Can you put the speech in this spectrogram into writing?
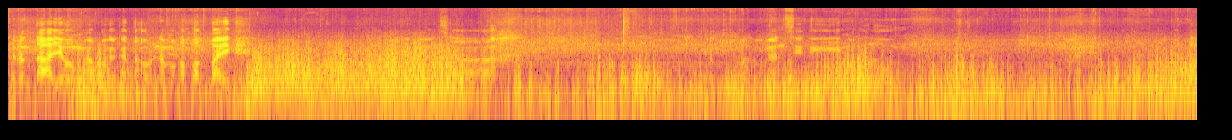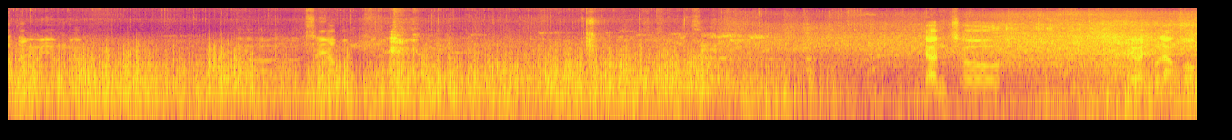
meron tayong uh, pagkakataon na makapagbike tayo ngayon sa Kapalugan City, Maulong punta tayo ngayon na ah, sa Yapon yan so ewan ko lang kung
